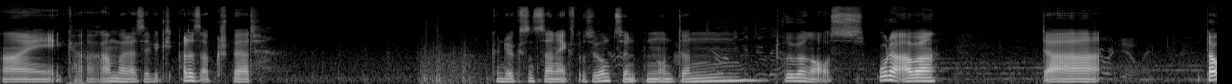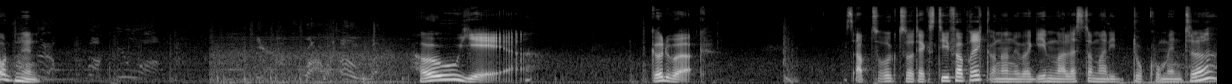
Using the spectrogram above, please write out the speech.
Ei, Karamba, das ist ja wirklich alles abgesperrt. Können höchstens da eine Explosion zünden und dann drüber raus. Oder aber da, da unten hin. Oh yeah. Good work. Jetzt ab zurück zur Textilfabrik und dann übergeben wir Lester mal die Dokumente.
